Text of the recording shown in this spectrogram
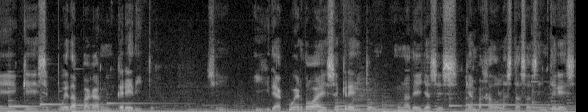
eh, que se pueda pagar un crédito y de acuerdo a ese crédito, una de ellas es que han bajado las tasas de interés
